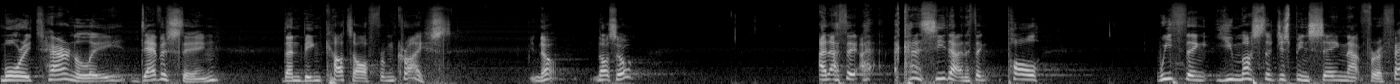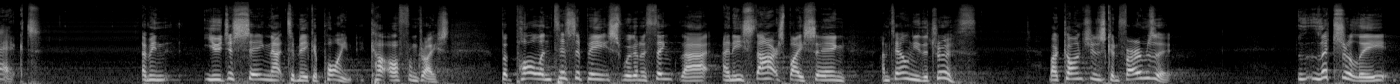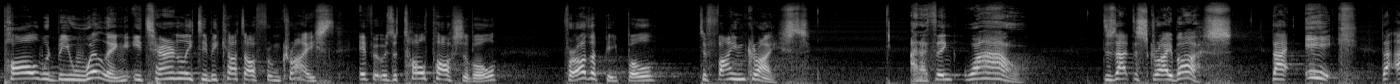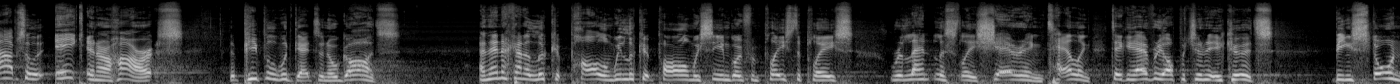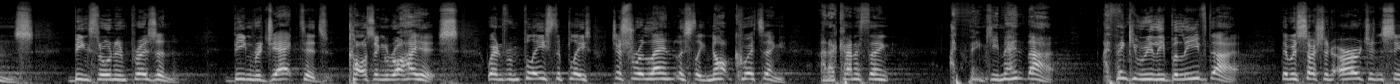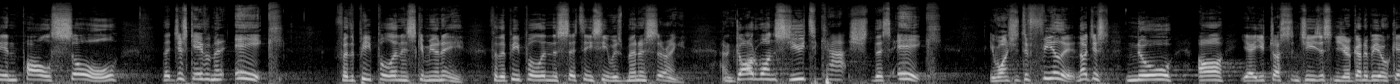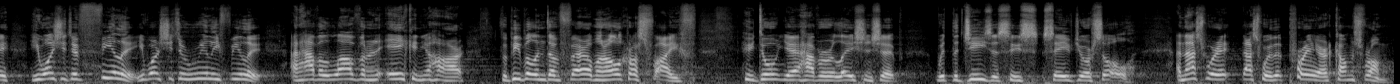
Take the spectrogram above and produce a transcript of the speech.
more eternally devastating than being cut off from Christ. No, not so. And I think I, I kind of see that, and I think, Paul, we think you must have just been saying that for effect. I mean, you're just saying that to make a point, cut off from Christ. But Paul anticipates we're going to think that, and he starts by saying, I'm telling you the truth. My conscience confirms it. Literally, Paul would be willing eternally to be cut off from Christ if it was at all possible for other people to find Christ. And I think, wow, does that describe us? That ache, that absolute ache in our hearts that people would get to know God. And then I kind of look at Paul, and we look at Paul, and we see him going from place to place, relentlessly sharing, telling, taking every opportunity he could, being stones, being thrown in prison, being rejected, causing riots, went from place to place, just relentlessly, not quitting. And I kind of think, I think he meant that. I think he really believed that. There was such an urgency in Paul's soul that just gave him an ache for the people in his community, for the people in the cities he was ministering. And God wants you to catch this ache. He wants you to feel it, not just know, oh, yeah, you trust in Jesus and you're going to be okay. He wants you to feel it. He wants you to really feel it and have a love and an ache in your heart for people in Dunfermline and all across Fife who don't yet have a relationship with the Jesus who's saved your soul. And that's where, it, that's where the prayer comes from.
